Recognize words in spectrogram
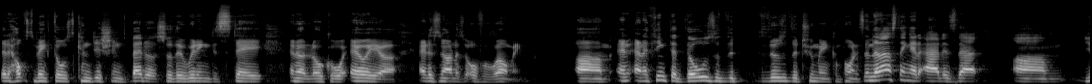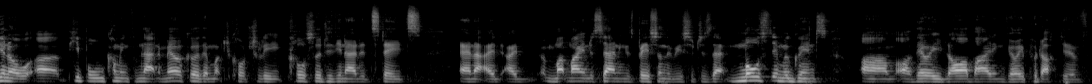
that helps make those conditions better so they're willing to stay in a local area and it's not as overwhelming. Um, and, and I think that those are the those are the two main components. And the last thing I'd add is that um, you know, uh, people coming from Latin America, they're much culturally closer to the United States. And I, I, my understanding is based on the research is that most immigrants um, are very law-abiding, very productive,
